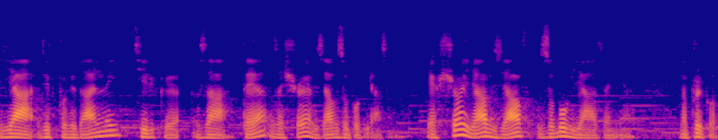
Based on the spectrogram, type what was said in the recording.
Я відповідальний тільки за те, за що я взяв зобов'язання. Якщо я взяв зобов'язання, наприклад,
